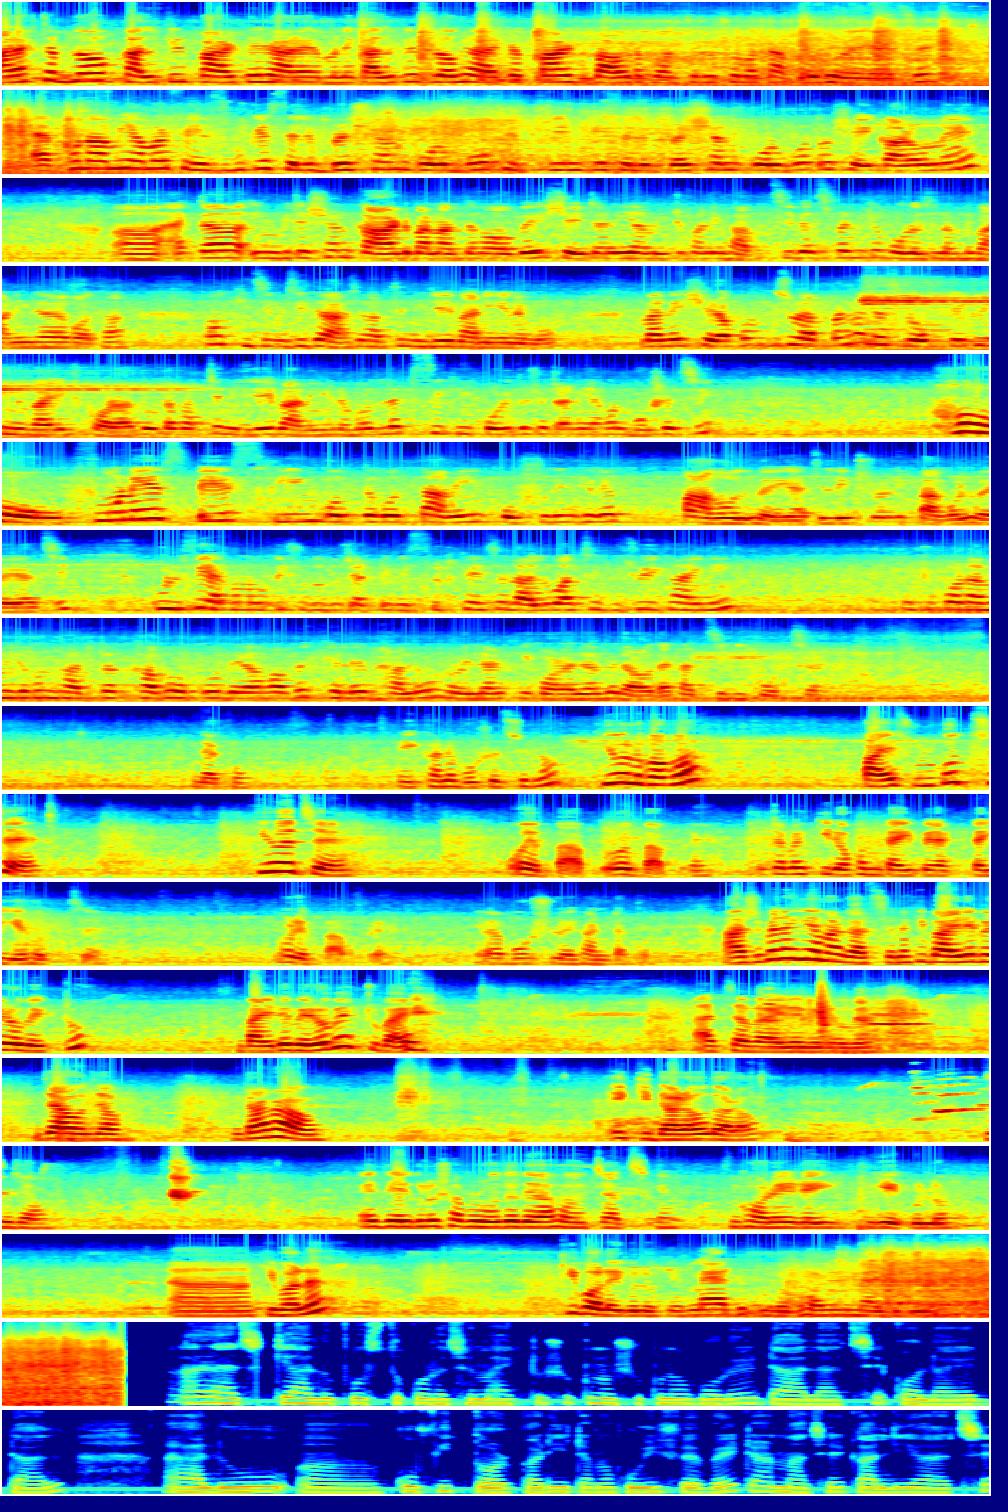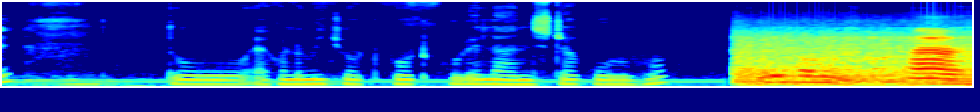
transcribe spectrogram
আর একটা ব্লগ, কালকের পার্টের আর মানে কালকের ব্লগের আরেকটা পার্ট বারোটা পঞ্চান্ন সময় আপলোড হয়ে গেছে। এখন আমি আমার ফেসবুকে সেলিব্রেশন করব ফিফটিনকে সেলিব্রেশন করব, তো সেই কারণে একটা ইনভিটেশন কার্ড বানাতে হবে, সেটা নিয়ে আমি একটুখানি ভাবছি। বেস্ট ফ্রেন্ডকে বলেছিলাম যে বানিয়ে দেওয়ার কথা। ও খিচিমিচিতে আছে, ভাবছি নিজেই বানিয়ে নেব। মানে সেরকম কিছু ব্যাপার না জাস্ট লোককে একটু ইনভাইট করা। তো ওটা ভাবছি নিজেই বানিয়ে নেব। লেটসি কী করি, তো সেটা নিয়ে এখন বসেছি। হো ফোনের স্পেস ক্লিন করতে করতে আমি পরশু দিন থেকে পাগল হয়ে গেছে লিটারালি পাগল হয়ে গেছি। কুলফি এখন অবধি শুধু দু চারটে বিস্কুট খেয়েছে, লালু আছে, কিছুই খাইনি একটু পরে আমি যখন ভাত টাত খাব, ওকেও দেওয়া হবে, খেলে ভালো, নইলে আর কি করা যাবে? দাও দেখাচ্ছি কি করছে। দেখো, এইখানে বসেছিল। কি হলো বাবা? পায়ে চুল করছে? কি হয়েছে? ওরে বাপ, ওরে বাপরে এটা আবার কীরকম টাইপের একটা ইয়ে হচ্ছে? ওরে বাপরে এবার বসল এখানটাতে। আসবে নাকি আমার কাছে? নাকি বাইরে বেরোবে একটু? বাইরে বেরোবে একটু? বাইরে আচ্ছা বাইরে বেরোবে। যাও যাও। দাঁড়াও। এ দাঁড়াও দাঁড়াও। যাও। এই যে এগুলো সব রোদে দেওয়া হয়েছে আজকে, ঘরের এই ইয়েগুলো। কি বলে? কি বলে এগুলোকে? ম্যাটগুলো, ঘরের ম্যাটগুলো। আর আজকে আলু পোস্ত করেছে মা। একটু শুকনো শুকনো করে ডাল আছে, কলাইয়ের ডাল। আর আলু কফির তরকারি, এটা আমার খুবই ফেভারিট আর মাছের কালিয়া আছে। তো এখন আমি চটপট করে লাঞ্চটা করব। হ্যাঁ।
